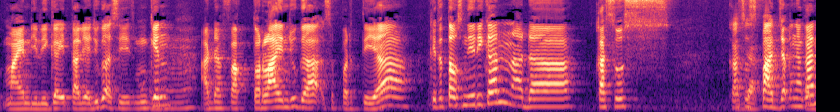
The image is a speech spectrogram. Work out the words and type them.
main di Liga Italia juga sih. Mungkin ada faktor lain juga seperti ya kita tahu sendiri kan ada kasus kasus Pajak. pajaknya kan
